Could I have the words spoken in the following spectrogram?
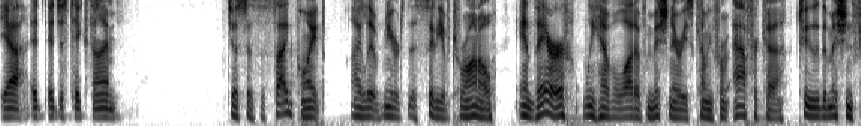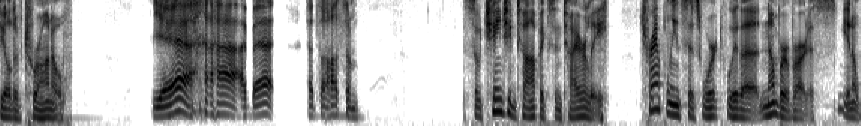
Yeah it, it just takes time. Just as a side point i live near the city of toronto and there we have a lot of missionaries coming from africa to the mission field of toronto yeah i bet that's awesome so changing topics entirely Trampolines has worked with a number of artists, you know,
